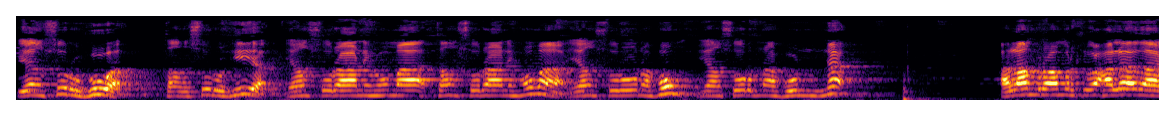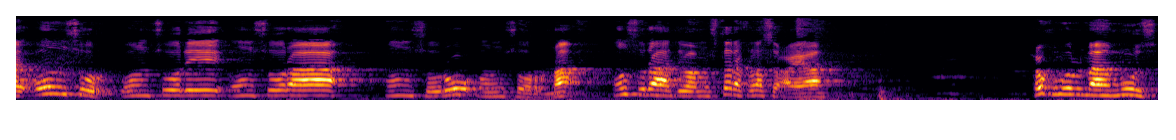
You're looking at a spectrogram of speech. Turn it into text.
yansuru huwa tansuru hiya yansuraanihumaa tansuraanihumaa yansuruuna hum yansurna alamru amarkii waxaa leedahay unsur unsurii unsuraa unsuruu unsurna. Unsura haddii waa mushtarak la socoyaa xukmu lmahmuus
